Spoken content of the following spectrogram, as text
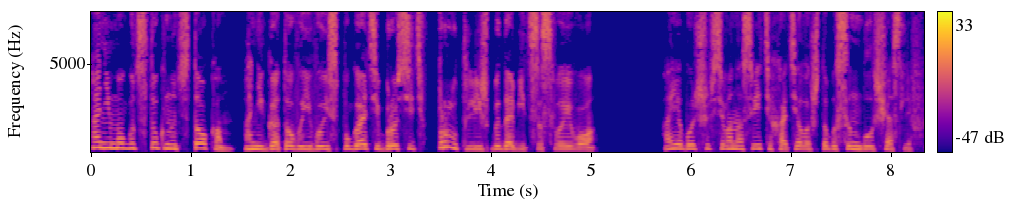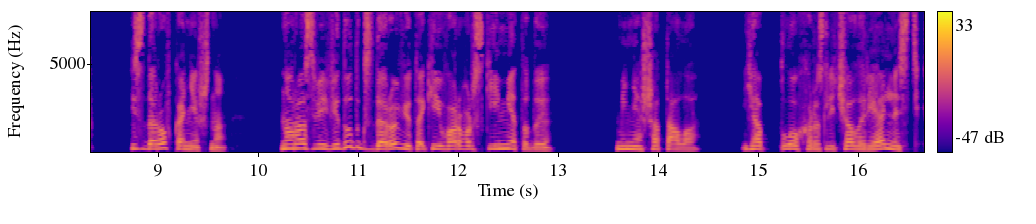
Они могут стукнуть током, они готовы его испугать и бросить в пруд, лишь бы добиться своего. А я больше всего на свете хотела, чтобы сын был счастлив. И здоров, конечно. Но разве ведут к здоровью такие варварские методы? Меня шатало. Я плохо различала реальность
